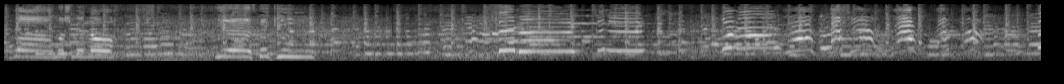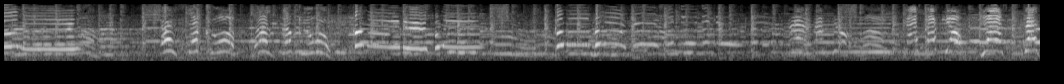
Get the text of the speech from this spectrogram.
Wow, marshmallow. Yes, thank you.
